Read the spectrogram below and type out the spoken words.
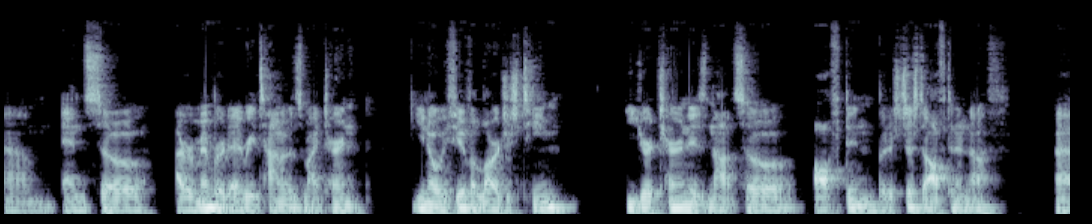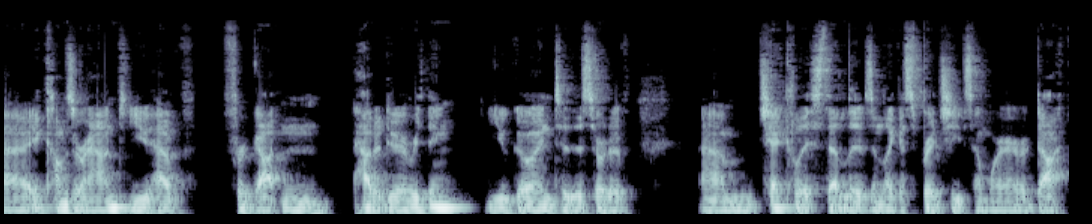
Um, and so I remembered every time it was my turn. You know, if you have a largest team, your turn is not so often, but it's just often enough. Uh, it comes around. You have forgotten how to do everything. You go into this sort of um, checklist that lives in like a spreadsheet somewhere or doc.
